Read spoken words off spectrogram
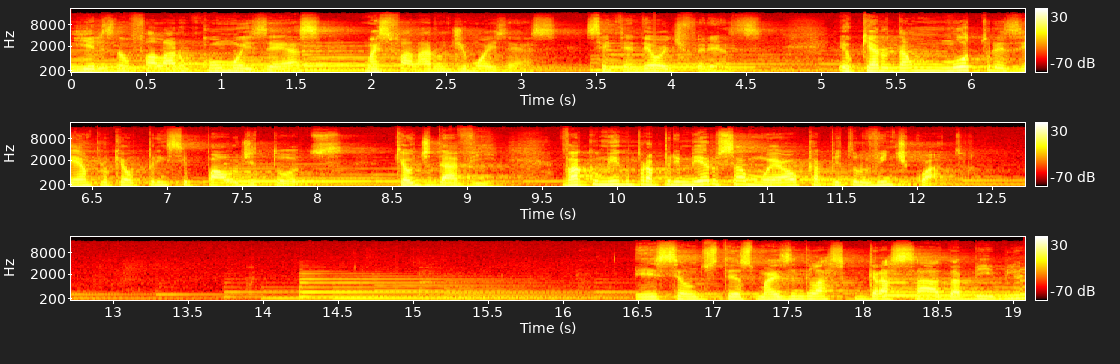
e eles não falaram com Moisés, mas falaram de Moisés. Você entendeu a diferença? Eu quero dar um outro exemplo que é o principal de todos, que é o de Davi. Vá comigo para 1 Samuel, capítulo 24. Esse é um dos textos mais engraçados da Bíblia.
